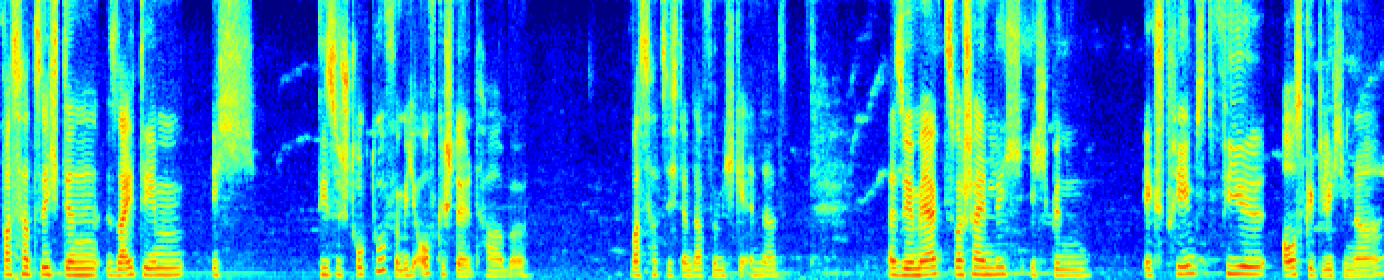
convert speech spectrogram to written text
Was hat sich denn seitdem ich diese Struktur für mich aufgestellt habe, was hat sich denn da für mich geändert? Also ihr merkt es wahrscheinlich, ich bin extremst viel ausgeglichener.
